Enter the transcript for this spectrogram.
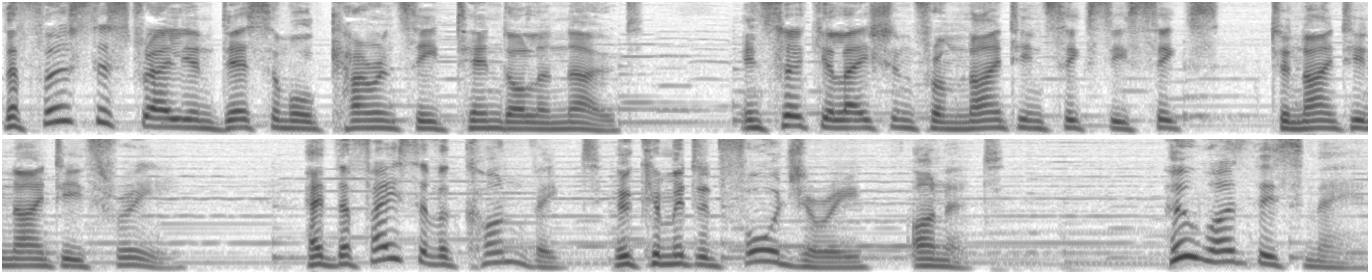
The first Australian decimal currency $10 note, in circulation from 1966 to 1993, had the face of a convict who committed forgery on it. Who was this man?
